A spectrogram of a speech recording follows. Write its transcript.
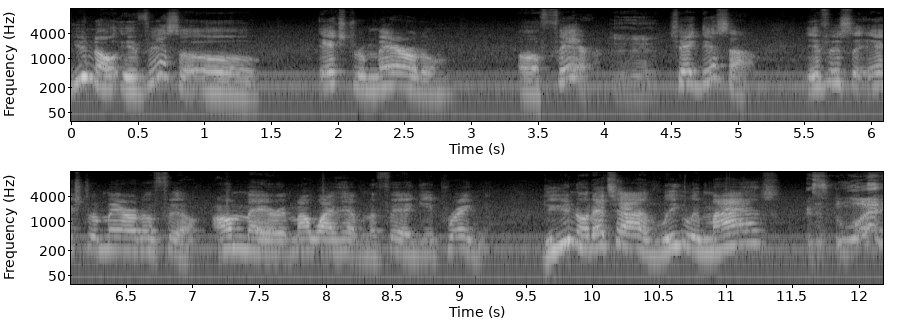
you know, if it's a uh, extramarital affair, hmm check this out. If it's an extramarital affair, I'm married, my wife have an affair, and get pregnant. Do you know that child is legally mine? What?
